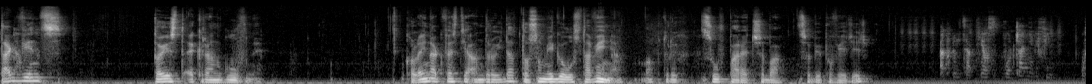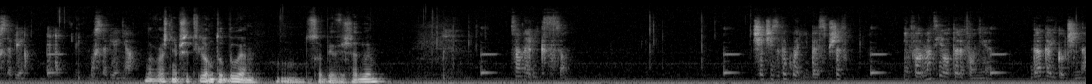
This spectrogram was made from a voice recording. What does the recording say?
Tak niewidomych. więc to jest ekran główny. Kolejna kwestia Androida to są jego ustawienia, o których słów parę trzeba sobie powiedzieć. Włączanie Wi-Fi. Ustawienia. Ustawienia. No właśnie, przed chwilą tu byłem, sobie wyszedłem. Zone Rixson. Sieci zwykłe i bez przerw. Informacje o telefonie. Data i godzina.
